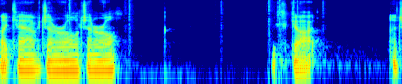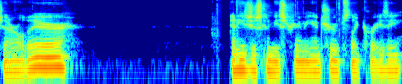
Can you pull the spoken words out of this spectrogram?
Light cav, general, general. He's got a general there. And he's just going to be streaming in troops like crazy.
